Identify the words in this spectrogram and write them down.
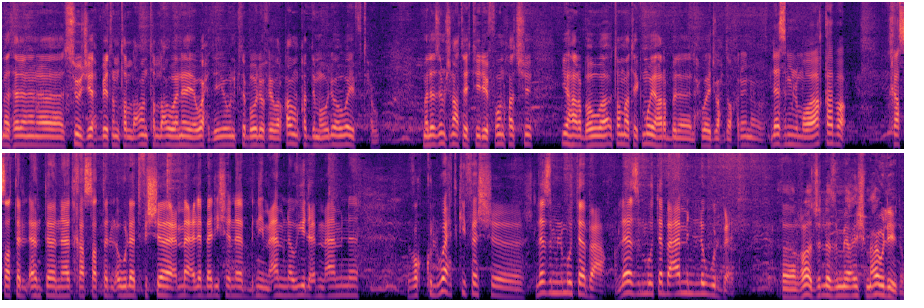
مثلا أنا sujet حبيت نطلعه نطلعه انايا وحدي ونكتبه له في ورقة ونقدمه له هو يفتحه ما لازمش نعطيه تليفون خاطش يهرب هو أوتوماتيك مو يهرب الحوايج واحد آخرين و... لازم المراقبة خاصة الإنترنت خاصة الأولاد في الشارع ما على باليش أنا بني مع منا ويلعب مع من كل واحد كيفاش لازم المتابعة لازم المتابعة من الأول بعد. الراجل لازم يعيش مع وليده.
